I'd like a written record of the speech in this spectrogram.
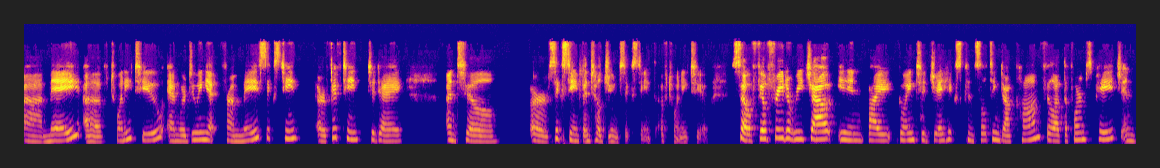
uh, May of 22, and we're doing it from May 16th or 15th today until or 16th until June 16th of 22. So feel free to reach out in by going to jhicksconsulting.com, fill out the forms page, and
